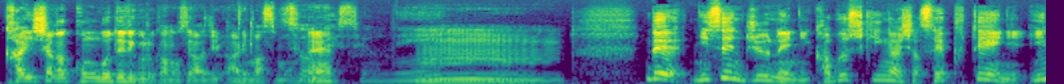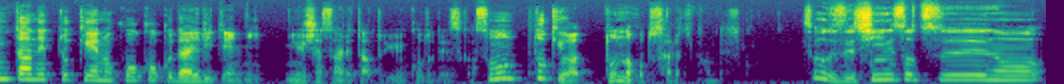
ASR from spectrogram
会社が今後出てくる可能性ありありますもんね。そうですよね。うーんで、2010年に株式会社セプテーにインターネット系の広告代理店に入社されたということですが、その時はどんなことされてたんですか？そうですね、新卒の、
